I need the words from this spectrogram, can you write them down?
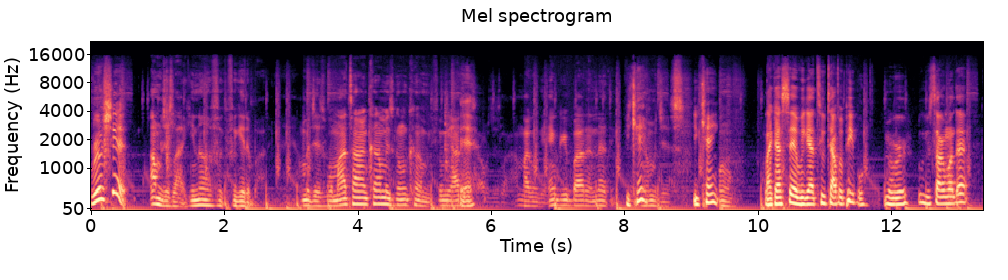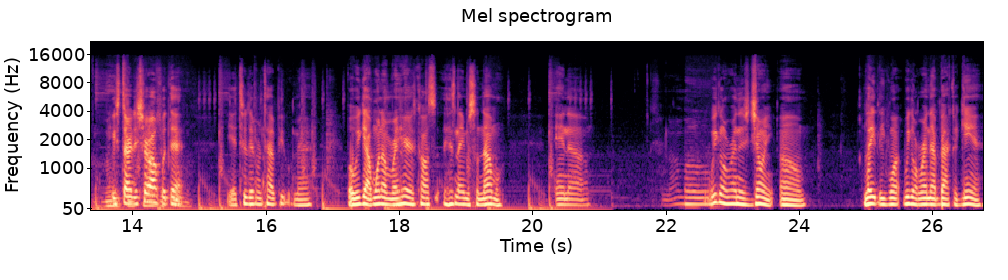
Real shit. I'm just like, you know, forget about it, man. I'm gonna just when my time come, it's gonna come. You feel me? I just, Yeah. I was just like, I'm not gonna get angry about it or nothing. You can't. I'm gonna just You can't. boom. Like I said, we got two type of people. Remember we was talking about that? Me we started the show off with that. Yeah, two different type of people, man. But we got one of them right here. It's called his name is Tsunamo, and uh, we gonna run this joint. Um, lately, one we gonna run that back again,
